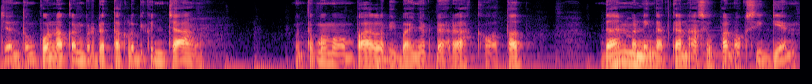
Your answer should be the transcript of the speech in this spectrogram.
Jantung pun akan berdetak lebih kencang untuk memompa lebih banyak darah ke otot dan meningkatkan asupan oksigen.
